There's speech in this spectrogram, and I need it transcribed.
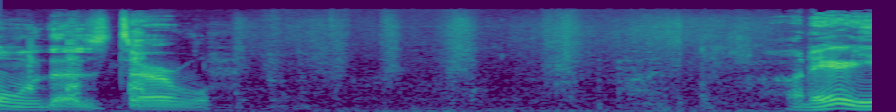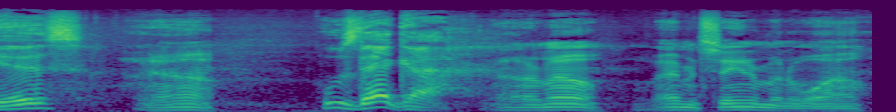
oh, that's terrible. Oh, there he is. Yeah, Who's that guy? I don't know. I haven't seen him in a while.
